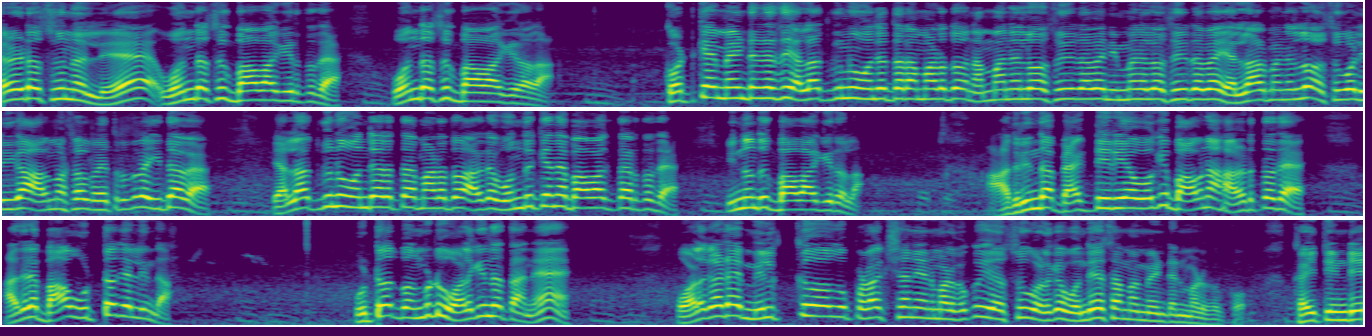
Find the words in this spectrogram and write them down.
ಎರಡು ಹಸುನಲ್ಲಿ ಒಂದು ಹಸುಗೆ ಬಾವಾಗಿರ್ತದೆ. ಒಂದು ಹಸುಗೆ ಬಾವಾಗಿರಲ್ಲ. ಕೊಟ್ಟಿಗೆ ಮೇಂಟೆನೆನ್ಸ್ ಎಲ್ಲದಕ್ಕೂ ಒಂದೇ ಥರ ಮಾಡೋದು. ನಮ್ಮ ಮನೇಲೂ ಹಸು ಇದ್ದಾವೆ ನಿಮ್ಮ ಮನೇಲೂ ಹಸು ಇದ್ದಾವೆ ಎಲ್ಲರ ಮನೇಲೂ ಹಸುಗಳು ಈಗ ಆಲ್ಮೋಸ್ಟ್ ಆಲ್ ರೈತರ ಹತ್ರ ಇದ್ದಾವೆ ಎಲ್ಲದಕ್ಕೂ ಒಂದೇ ರೀತಿ ಮಾಡೋದು, ಆದರೆ ಒಂದಕ್ಕೇನೆ ಆಗ್ತಾ ಇರ್ತದೆ. ಇನ್ನೊಂದಕ್ಕೆ ಭಾವ ಆಗಿರಲ್ಲ. ಅದರಿಂದ ಬ್ಯಾಕ್ಟೀರಿಯಾ ಹೋಗಿ ಭಾವನ ಹರಡ್ತದೆ. ಆದರೆ ಬಾವು ಹುಟ್ಟೋದು ಎಲ್ಲಿಂದ? ಹುಟ್ಟೋದು ಬಂದ್ಬಿಟ್ಟು ಒಳಗಿಂದ ತಾನೇ. ಒಳಗಡೆ ಮಿಲ್ಕ್ ಪ್ರೊಡಕ್ಷನ್ ಏನು ಮಾಡಬೇಕು? ಈ ಹಸುಗಳಿಗೆ ಒಂದೇ ಸಮ ಮೇಂಟೈನ್ ಮಾಡಬೇಕು. ಕೈ ತಿಂಡಿ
